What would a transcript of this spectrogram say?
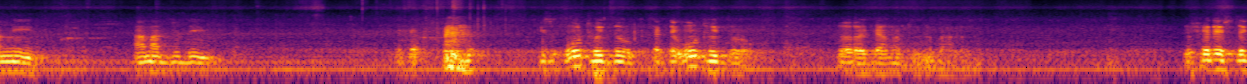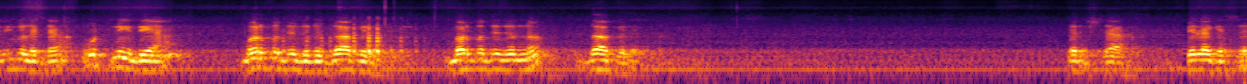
আমি, আমার যদি কিছু উঠ হইতো, একটা উঠ হইতো, তো এটা আমার জন্য ভালো। তো ফেরেস্তা কি করল, একটা উঠনি দেয়া বরকতের জন্য দোয়া করে বরকতের জন্য দোয়া করে দিল। পেলে গেছে।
